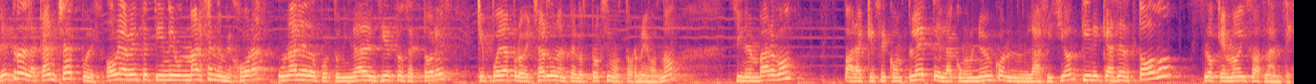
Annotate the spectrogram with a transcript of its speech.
Dentro de la cancha, pues obviamente tiene un margen de mejora, un área de oportunidad en ciertos sectores que puede aprovechar durante los próximos torneos, ¿no? Sin embargo, para que se complete la comunión con la afición, tiene que hacer todo lo que no hizo Atlante.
